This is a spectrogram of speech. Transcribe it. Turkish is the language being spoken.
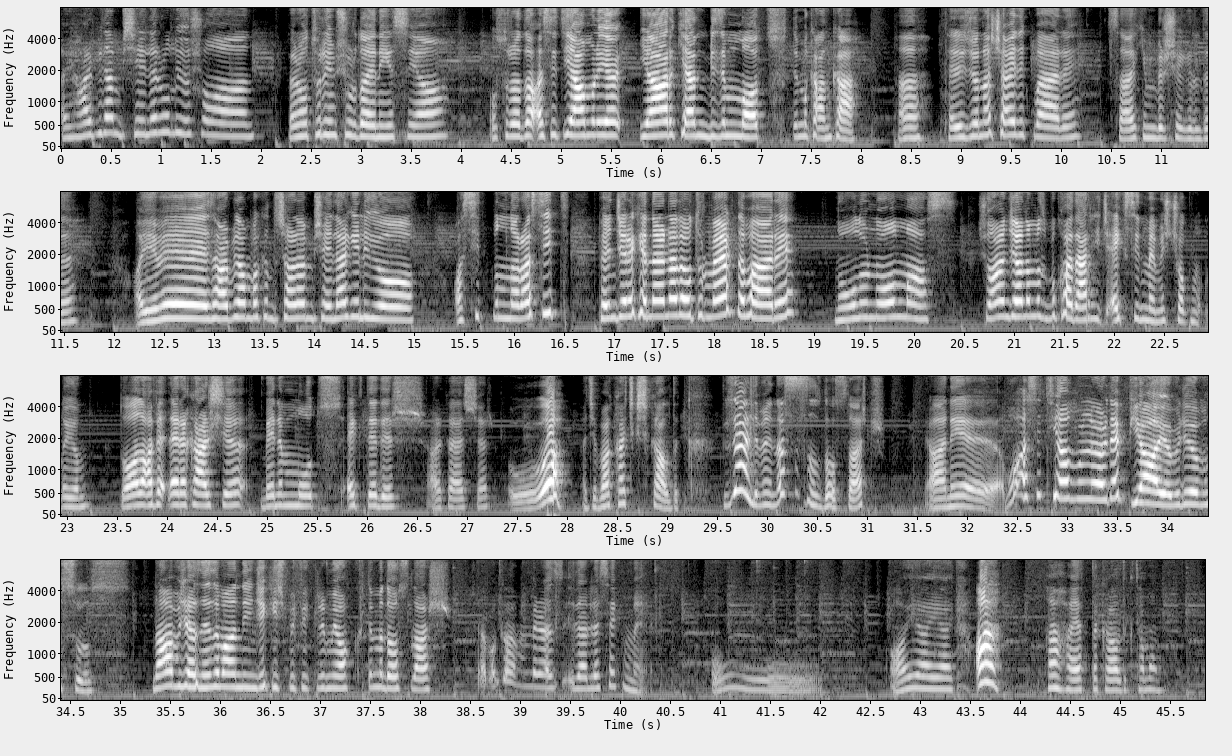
Ay harbiden bir şeyler oluyor şu an. Ben oturayım şurada en iyisi ya. O sırada asit yağmuru ya- yağarken bizim mod. Değil mi kanka? Ha, televizyon açaydık bari. Sakin bir şekilde. Ay evet harbiden bakın dışarıdan bir şeyler geliyor. Asit bunlar asit. Pencere kenarına da oturmayak da bari. Ne olur ne olmaz. Şu an canımız bu kadar. Hiç eksilmemiş. Çok mutluyum. Doğal afetlere karşı benim mod ektedir arkadaşlar. Oh! Acaba kaç kişi kaldık? Güzel değil mi? Nasılsınız dostlar? Yani e, bu asit yağmurları hep yağıyor biliyor musunuz? Ne yapacağız? Ne zaman diyecek hiçbir fikrim yok. Değil mi dostlar? Şöyle bakalım biraz ilerlesek mi? Oo. Ay ay ay. Ah! Ha hayatta kaldık tamam.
